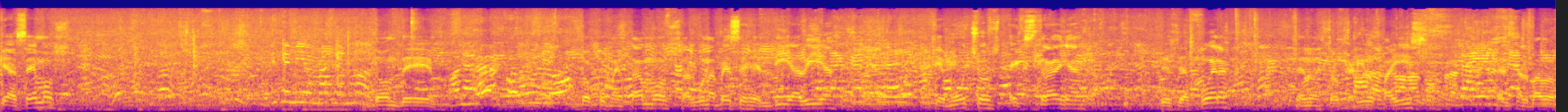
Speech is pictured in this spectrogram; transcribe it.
que hacemos donde documentamos algunas veces el día a día que muchos extrañan desde afuera de nuestro querido país, El Salvador.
